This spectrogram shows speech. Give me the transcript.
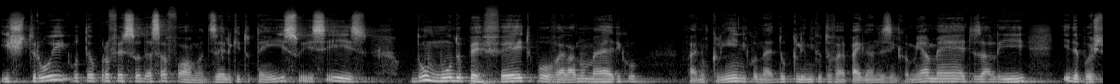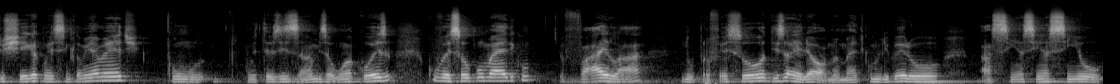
instrui o teu professor dessa forma, diz ele que tu tem isso, isso e isso. Do mundo perfeito, pô, vai lá no médico, vai no clínico, né? Do clínico tu vai pegando os encaminhamentos ali e depois tu chega com esses encaminhamentos, com, com os teus exames, alguma coisa, conversou com o médico, vai lá no professor, diz a ele, ó, meu médico me liberou, assim, assim, assim, ou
